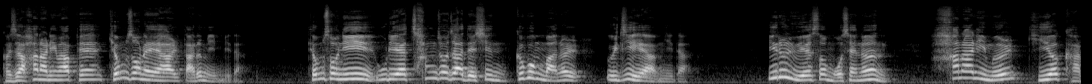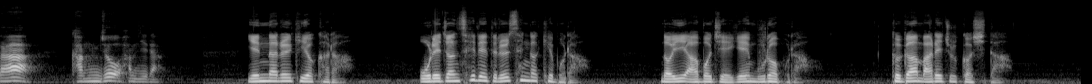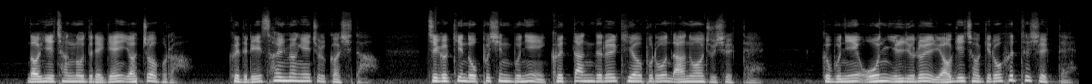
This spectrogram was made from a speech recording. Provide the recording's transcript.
그저 하나님 앞에 겸손해야 할 따름입니다. 겸손히 우리의 창조자 되신 그분만을 의지해야 합니다. 이를 위해서 모세는 하나님을 기억하라 강조합니다. 옛날을 기억하라. 오래전 세대들을 생각해보라. 너희 아버지에게 물어보라. 그가 말해줄 것이다. 너희 장로들에게 여쭤보라. 그들이 설명해 줄 것이다. 지극히 높으신 분이 그 땅들을 기업으로 나누어 주실 때, 그분이 온 인류를 여기저기로 흩으실 때,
